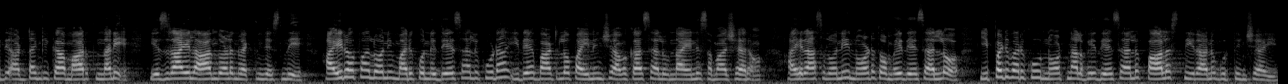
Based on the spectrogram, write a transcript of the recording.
ఇది అడ్డంకిగా మారుతుందని ఇజ్రాయెల్ ఆందోళన వ్యక్తం చేసింది. ఐరోపాలోని మరికొన్ని దేశాలు కూడా ఇదే బాటలో పయనించే అవకాశాలు ఉన్నాయని సమాచారం. ఐరాసలోని నూట తొంభై దేశాల్లో ఇప్పటి వరకు నూట నలభై దేశాలు పాలస్తీనాను గుర్తించాయి.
